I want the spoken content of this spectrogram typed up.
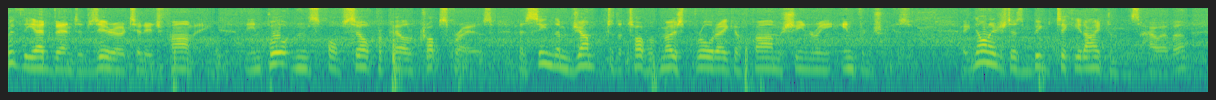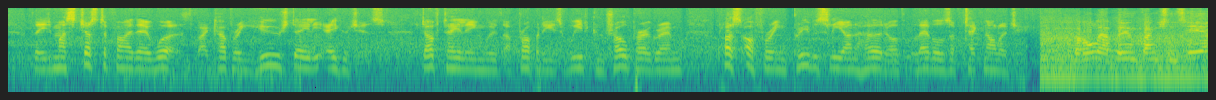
With the advent of zero-tillage farming, the importance of self-propelled crop sprayers has seen them jump to the top of most broadacre farm machinery inventories. Acknowledged as big-ticket items, however, they must justify their worth by covering huge daily acreages, dovetailing with a property's weed control program, plus offering previously unheard of levels of technology. We've got all our boom functions here,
